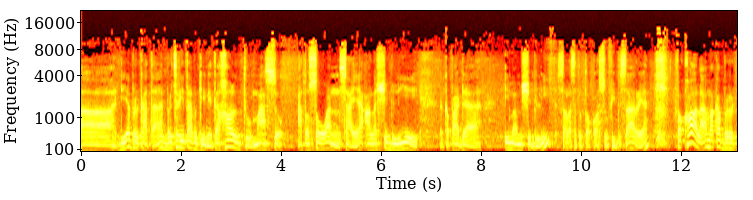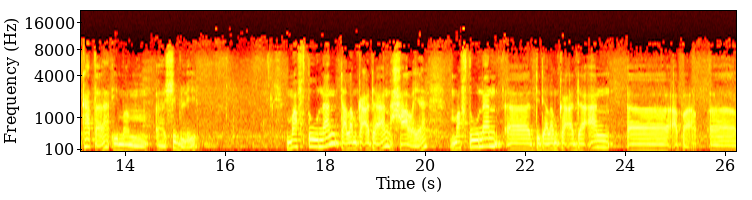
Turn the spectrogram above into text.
uh, dia berkata bercerita begini tu masuk atau sowan saya ala Shibli kepada Imam Shibli salah satu tokoh sufi besar ya. Faqala maka berkata Imam uh, Shibli maftunan dalam keadaan hal ya. Maftunan uh, di dalam keadaan uh, apa uh,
